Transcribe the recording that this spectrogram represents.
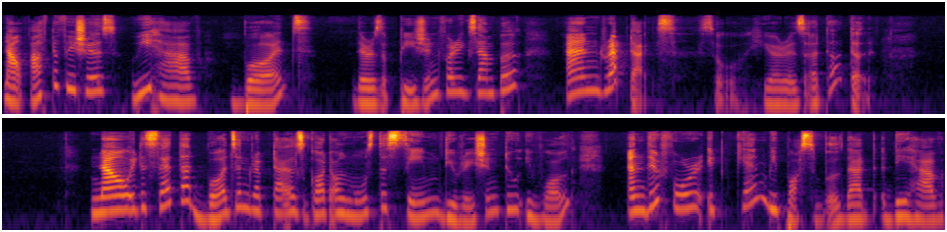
Now, after fishes, we have birds. There is a pigeon, for example, and reptiles. So, here is a turtle. Now, it is said that birds and reptiles got almost the same duration to evolve, and therefore it can be possible that they have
